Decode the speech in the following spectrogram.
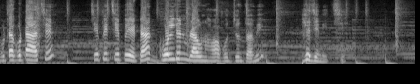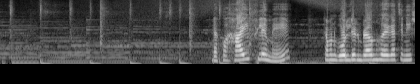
গোটা গোটা আছে, চেপে চেপে এটা গোল্ডেন ব্রাউন হওয়া পর্যন্ত আমি ভেজে নিচ্ছি। দেখো হাই ফ্লেমে কেমন গোল্ডেন ব্রাউন হয়ে গেছে নিচ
